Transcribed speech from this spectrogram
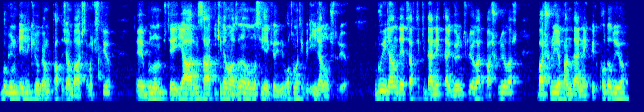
bugün 50 kilogramlık patlıcan bağışlamak istiyor. E, bunun işte yarın saat 2'de mağazadan alınması gerekiyor gibi otomatik bir ilan oluşturuyor. Bu ilanı da etraftaki dernekler görüntülüyorlar, başvuruyorlar. Başvuru yapan dernek bir kod alıyor.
